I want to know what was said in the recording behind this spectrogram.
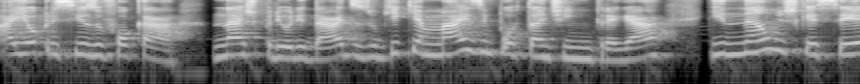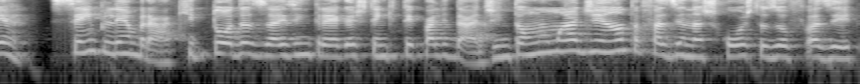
Aí eu preciso focar nas prioridades, o que, que é mais importante entregar e não esquecer, sempre lembrar que todas as entregas têm que ter qualidade. Então não adianta fazer nas costas ou fazer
